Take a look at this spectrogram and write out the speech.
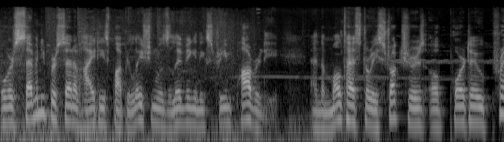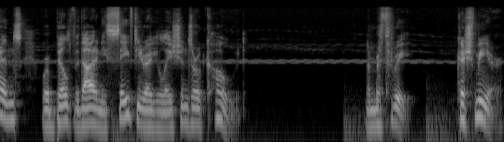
over 70% of Haiti's population was living in extreme poverty, and the multi-story structures of Port-au-Prince were built without any safety regulations or code. Number 3. Kashmir,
